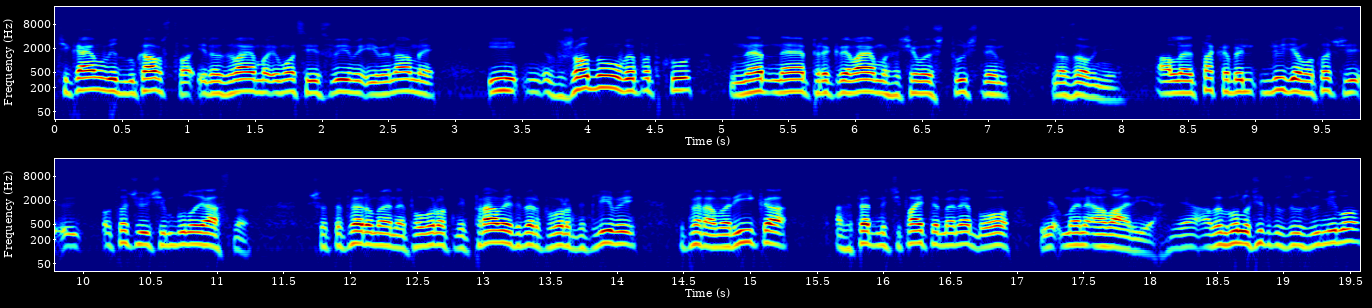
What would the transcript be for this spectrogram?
тікаємо від лукавства і називаємо емоції своїми іменами, і в жодному випадку не, не прикриваємося чимось штучним назовні. Але так, аби людям оточу- оточуючим було ясно, що тепер у мене поворотник правий, тепер поворотник лівий, тепер аварійка, а тепер не чіпайте мене, бо у мене аварія. Аби було чітко зрозуміло,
